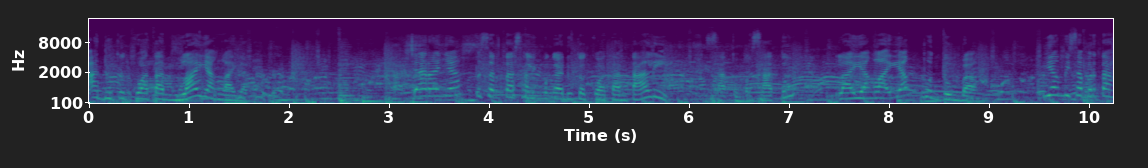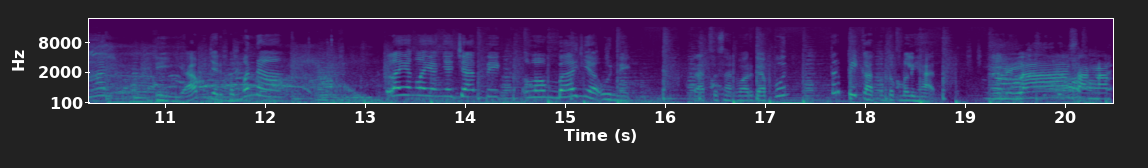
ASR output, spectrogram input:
adu kekuatan layang-layang. Caranya, peserta saling mengadu kekuatan tali. Satu persatu, layang-layang pun tumbang. Yang bisa bertahan, dia menjadi pemenang. Layang-layangnya cantik, lombanya unik. Ratusan warga pun terpikat untuk melihat. Alhamdulillah sangat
